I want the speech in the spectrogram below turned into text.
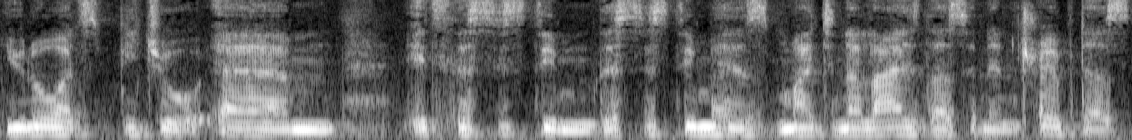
You know what, Spicho, um, it's the system. The system has marginalized us and entrapped us.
